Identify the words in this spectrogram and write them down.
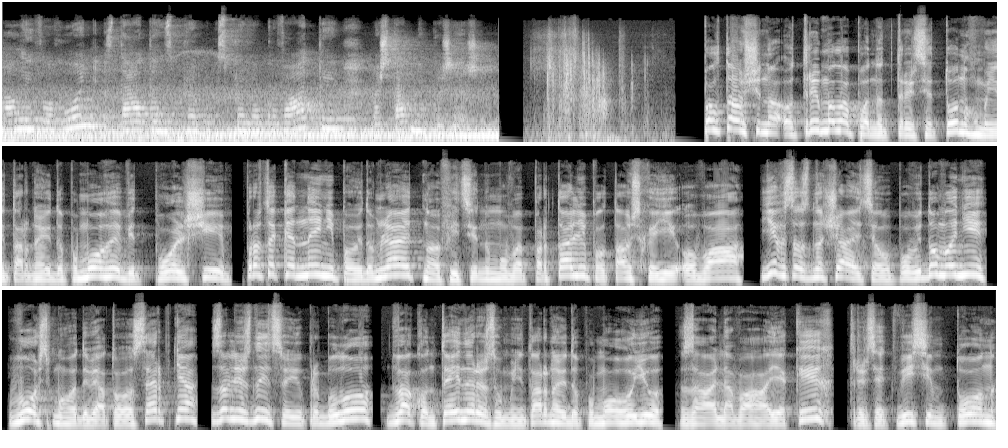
малий вогонь здатен спровокувати масштабну пожежі. Полтавщина отримала понад 30 тонн гуманітарної допомоги від Польщі. Про таке нині повідомляють на офіційному веб-порталі Полтавської ОВА. Як зазначається у повідомленні, 8-9 серпня залізницею прибуло два контейнери з гуманітарною допомогою, загальна вага яких 38 тонн.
